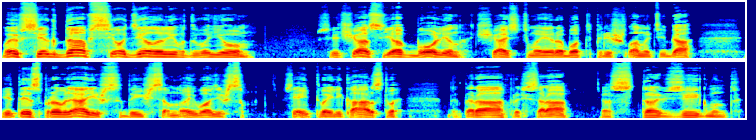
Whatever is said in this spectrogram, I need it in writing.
Мы всегда все делали вдвоем. Сейчас я болен, часть моей работы перешла на тебя, и ты справляешься, да еще со мной возишься. Все эти твои лекарства, доктора, профессора. Оставь, Зигмунд.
